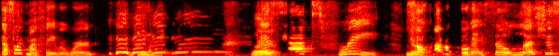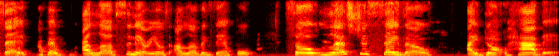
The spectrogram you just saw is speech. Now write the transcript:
that's like my favorite word. right. It's tax free. Yep. So okay, so let's just say, okay, I love scenarios, I love example. So let's just say though, I don't have it.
